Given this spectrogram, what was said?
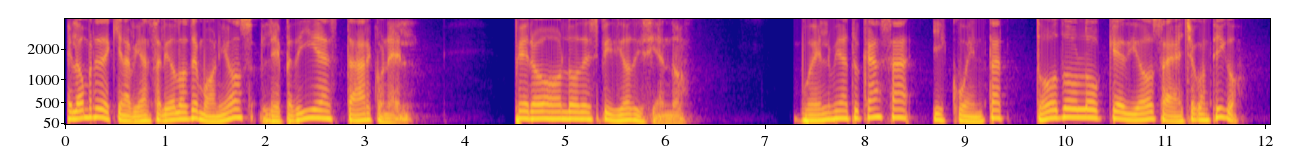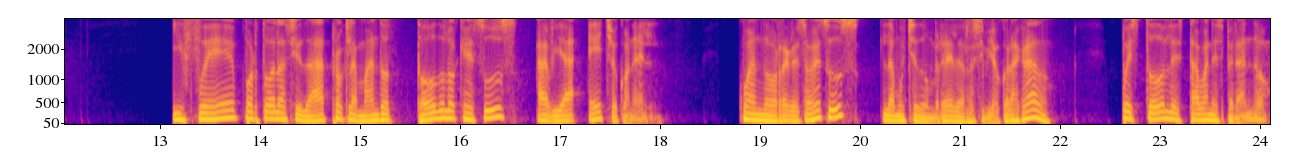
El hombre de quien habían salido los demonios le pedía estar con él, pero lo despidió diciendo, Vuelve a tu casa y cuenta todo lo que Dios ha hecho contigo. Y fue por toda la ciudad proclamando todo lo que Jesús había hecho con él. Cuando regresó Jesús, la muchedumbre le recibió con agrado, pues todos le estaban esperando.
